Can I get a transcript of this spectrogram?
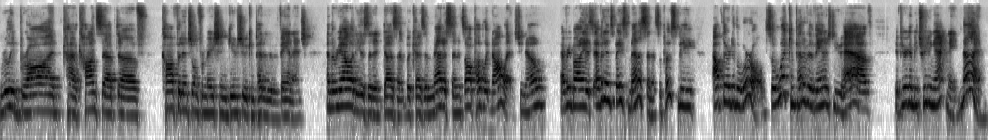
really broad kind of concept of confidential information gives you a competitive advantage. And the reality is that it doesn't because in medicine, it's all public knowledge. You know, everybody, it's evidence based medicine. It's supposed to be out there to the world. So, what competitive advantage do you have if you're going to be treating acne? None.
